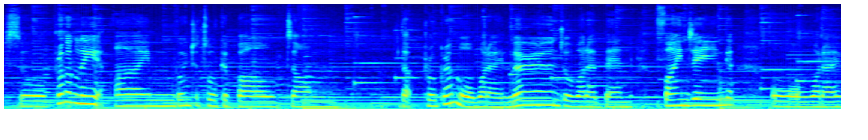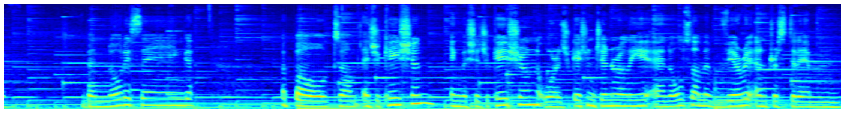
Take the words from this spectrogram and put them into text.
So probably I'm going to talk about um, that program or what I learned or what I've been finding or what I've been noticing about um, education, English education, or education generally, and also I'm very interested in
